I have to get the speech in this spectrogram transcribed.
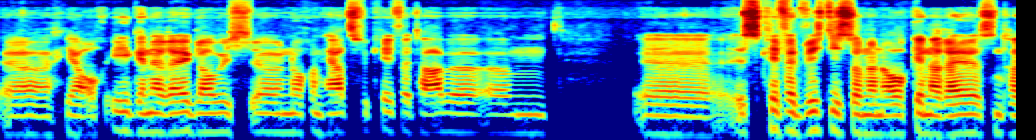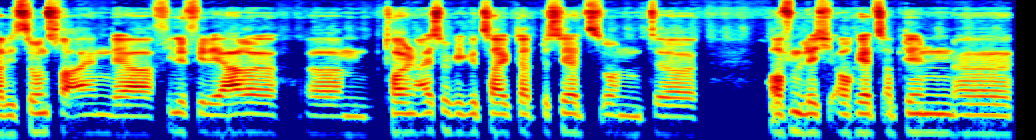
ja auch eh generell, glaube ich, noch ein Herz für Krefeld habe, ähm, äh, ist Krefeld wichtig, sondern auch generell ist ein Traditionsverein, der viele, viele Jahre ähm, tollen Eishockey gezeigt hat bis jetzt und äh, hoffentlich auch jetzt ab dem äh,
